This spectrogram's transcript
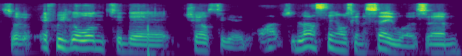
So if we go on to the Chelsea game, well, actually, last thing I was going to say was um,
